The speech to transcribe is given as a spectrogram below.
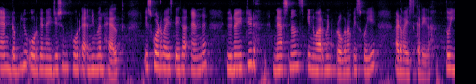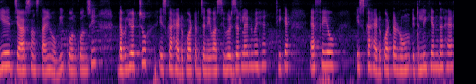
And W organisation for animal health इसको एडवाइस देगा। And United nationals environment programme इसको ये एडवाइस करेगा। तो ये चार संस्थाएँ होगी। कौन कौन सी? डब्ल्यू एच ओ इसका हेडक्वार्टर जनेवा स्विट्ज़रलैंड में है, ठीक है। एफ़ ए ओ इसका हेडक्वार्टर रोम, इटली के अंदर है।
